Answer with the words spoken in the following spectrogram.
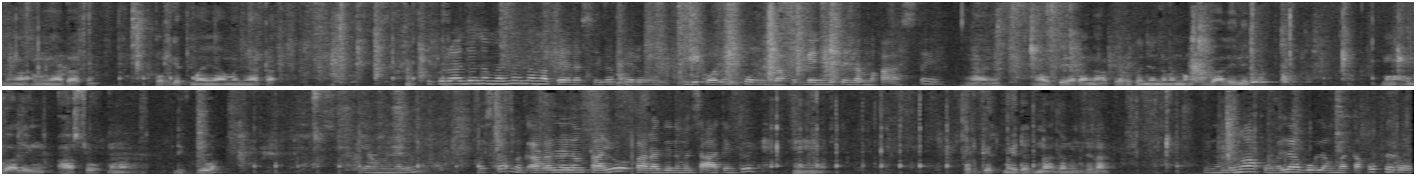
mga ano yata ito. Porket mayaman yata. Sigurado naman may mga pera sila pero hindi ko alam kung bakit ganyan sila makaasta eh. Nga eh, mga pera nga, pero ganyan naman mga ugali nila. Mga ugaling aso, mga di di ba? Kaya mo na lang. Basta mag-aral na lang tayo para din naman sa atin to eh. Hmm. Porket may edad na, ganun sila. Tingnan mo nga ako, malabo lang mata ko pero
